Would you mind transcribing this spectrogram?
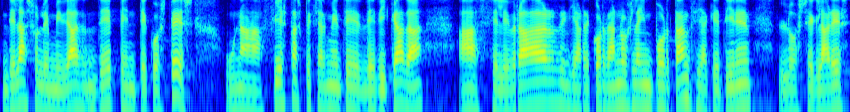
de la solemnidad de Pentecostés, una fiesta especialmente dedicada a celebrar y a recordarnos la importancia que tienen los seglares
